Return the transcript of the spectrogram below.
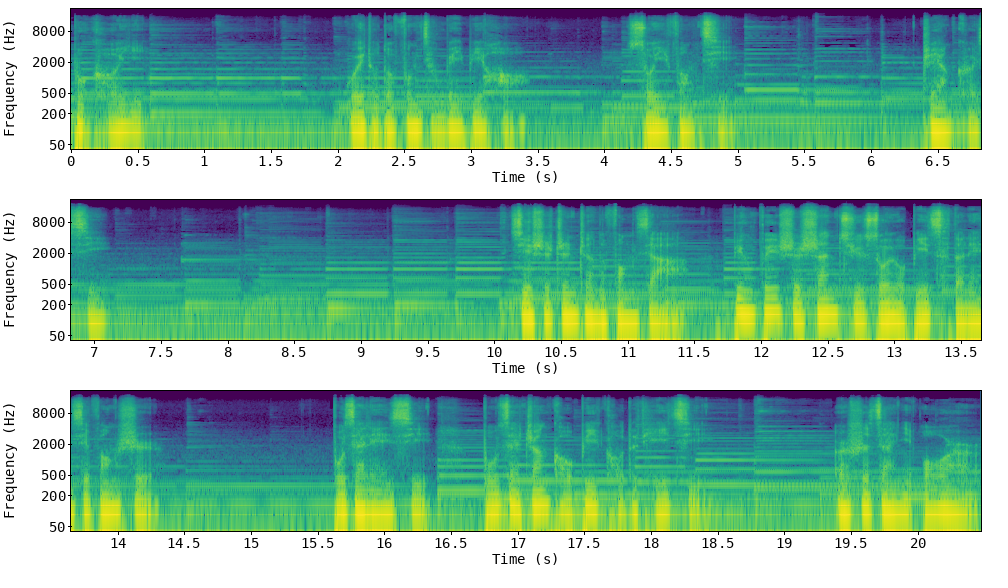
不可以。回头的风景未必好，所以放弃。这样可惜。其实真正的放下，并非是删去所有彼此的联系方式，不再联系，不再张口闭口的提起，而是在你偶尔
